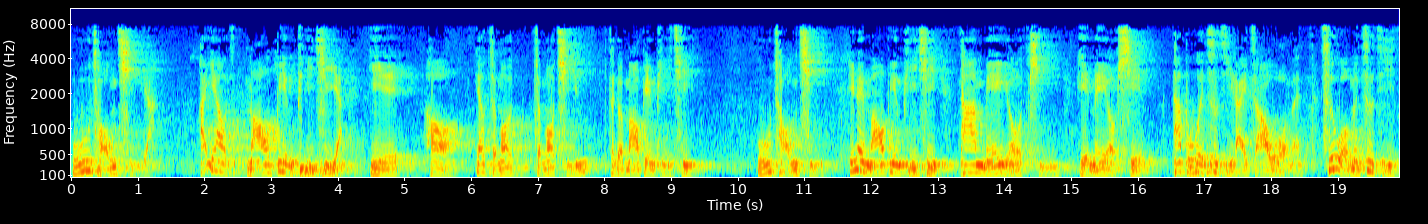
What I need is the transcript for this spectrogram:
无从起呀。啊，要毛病脾气呀，也哦，要怎么怎么起这个毛病脾气？无从起，因为毛病脾气它没有体，也没有性，它不会自己来找我们，是我们自己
